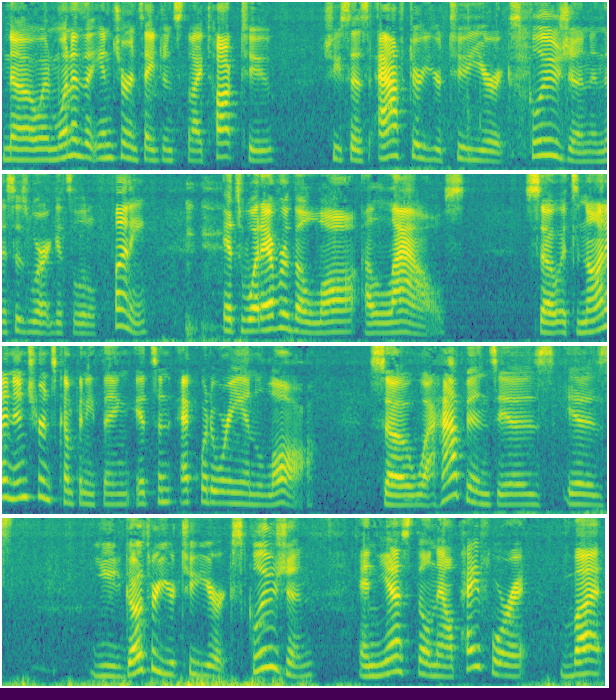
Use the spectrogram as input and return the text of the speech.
No, and one of the insurance agents that I talked to, she says after your two-year exclusion, and this is where it gets a little funny, it's whatever the law allows. So it's not an insurance company thing, it's an Ecuadorian law. So what happens is is you go through your 2-year exclusion and yes, they'll now pay for it, but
